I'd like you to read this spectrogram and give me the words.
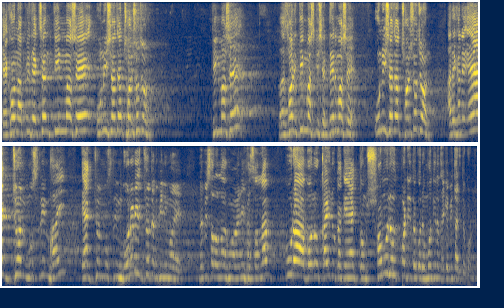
এখন আপনি দেখছেন, তিন মাসে উনিশ হাজার ছয়শো জন। তিন মাসে সরি তিন মাস কিসের? দেড় মাসে। উনিশ হাজার ছয়শো জন। আর এখানে একজন মুসলিম ভাই, একজন মুসলিম বোনের ইজ্জতের বিনিময়ে নবী সাল্লাল্লাহু আলাইহি ওয়াসাল্লাম পুরা বনু কাইনুকাকে একদম সমূলে উৎপাদিত করে মদিনা থেকে বিতাড়িত করলেন।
